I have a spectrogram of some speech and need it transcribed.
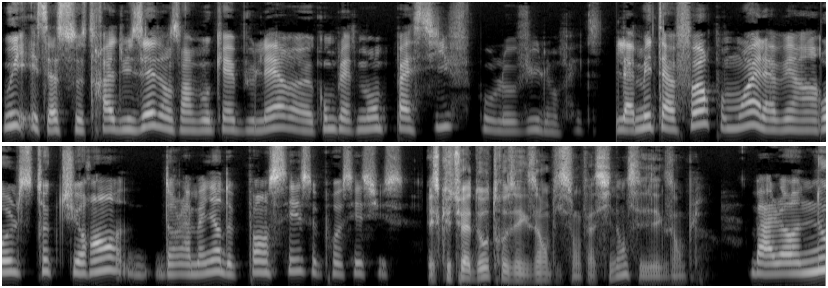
Oui, et ça se traduisait dans un vocabulaire euh, complètement passif pour l'ovule, en fait. La métaphore, pour moi, elle avait un rôle structurant dans la manière de penser ce processus. Est-ce que tu as d'autres exemples? Ils sont fascinants, ces exemples. Bah alors nous,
